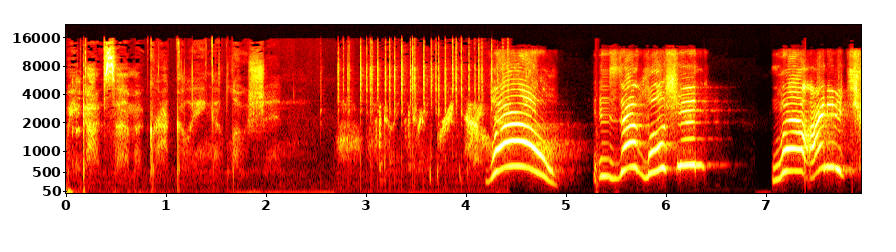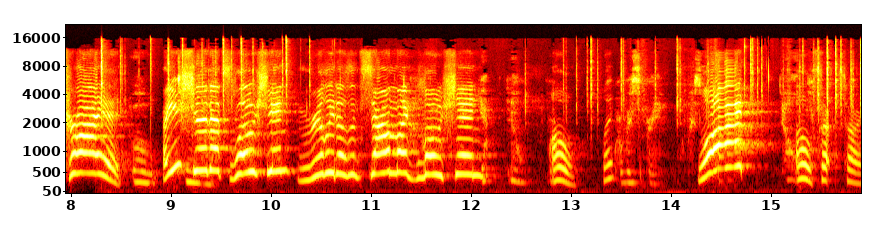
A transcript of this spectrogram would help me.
We got some crackling lotion. Wow! Is that lotion? Wow, I need to try it. Oh, Are you sure that's lotion? It really doesn't sound like lotion. no, Oh, what? we're whispering. What? Oh, so- sorry.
